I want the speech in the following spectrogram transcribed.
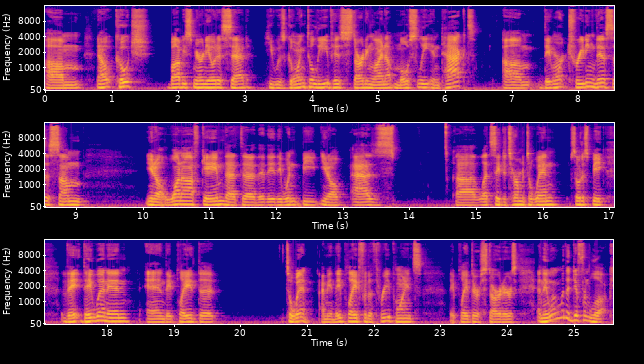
Um, now, Coach Bobby Smyrniotis said he was going to leave his starting lineup mostly intact. Um, they weren't treating this as some, you know, one-off game that uh, they, they wouldn't be, you know, as uh, let's say determined to win, so to speak. They they went in and they played the to win. I mean, they played for the three points. They played their starters, and they went with a different look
